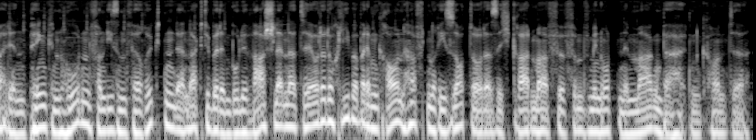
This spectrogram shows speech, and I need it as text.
bei den pinken Hoden von diesem Verrückten, der nackt über den Boulevard schlenderte, oder doch lieber bei dem grauenhaften Risotto, das ich gerade mal für fünf Minuten im Magen behalten konnte.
